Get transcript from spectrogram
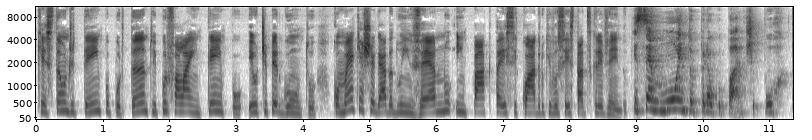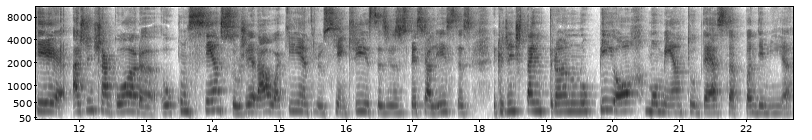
Questão de tempo, portanto, e por falar em tempo, eu te pergunto: como é que a chegada do inverno impacta esse quadro que você está descrevendo? Isso é muito preocupante, porque a gente agora, o consenso geral aqui entre os cientistas e os especialistas é que a gente está entrando no pior momento dessa pandemia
